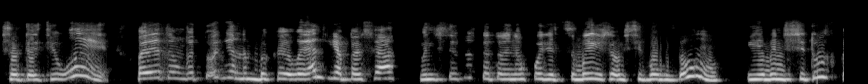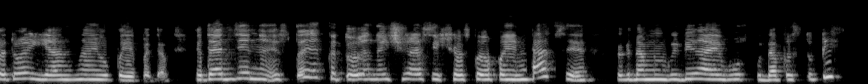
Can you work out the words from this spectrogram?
с этой теорией, поэтому в итоге на бакалавриат я пошла в институт, который находится ближе всего к дому, и в институт, в который я знаю преподов. Это отдельная история, которая началась еще с профориентации, когда мы выбираем вуз, куда поступить,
